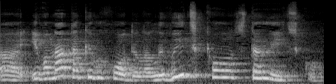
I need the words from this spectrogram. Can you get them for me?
е, і вона так і виходила Левицького, Старицького.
